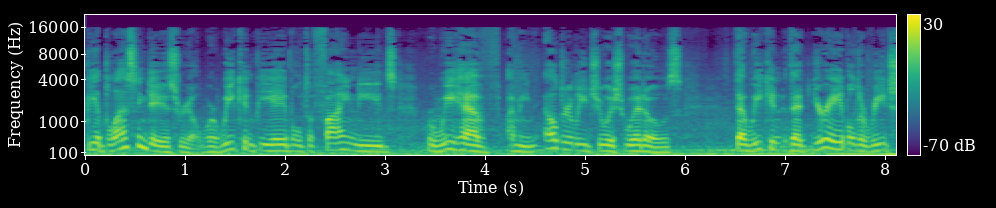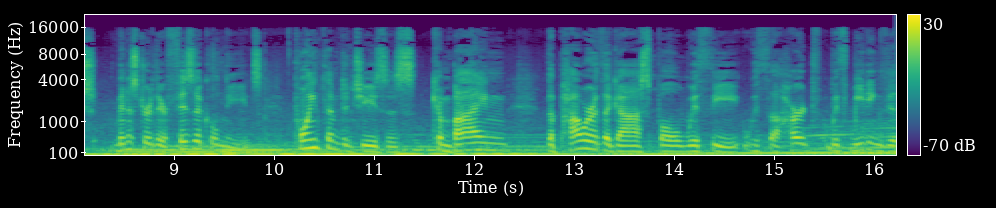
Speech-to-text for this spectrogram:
be a blessing to Israel, where we can be able to find needs, where we have, I mean, elderly Jewish widows that we can that you're able to reach minister their physical needs, point them to Jesus, combine the power of the gospel with the with the heart with meeting the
